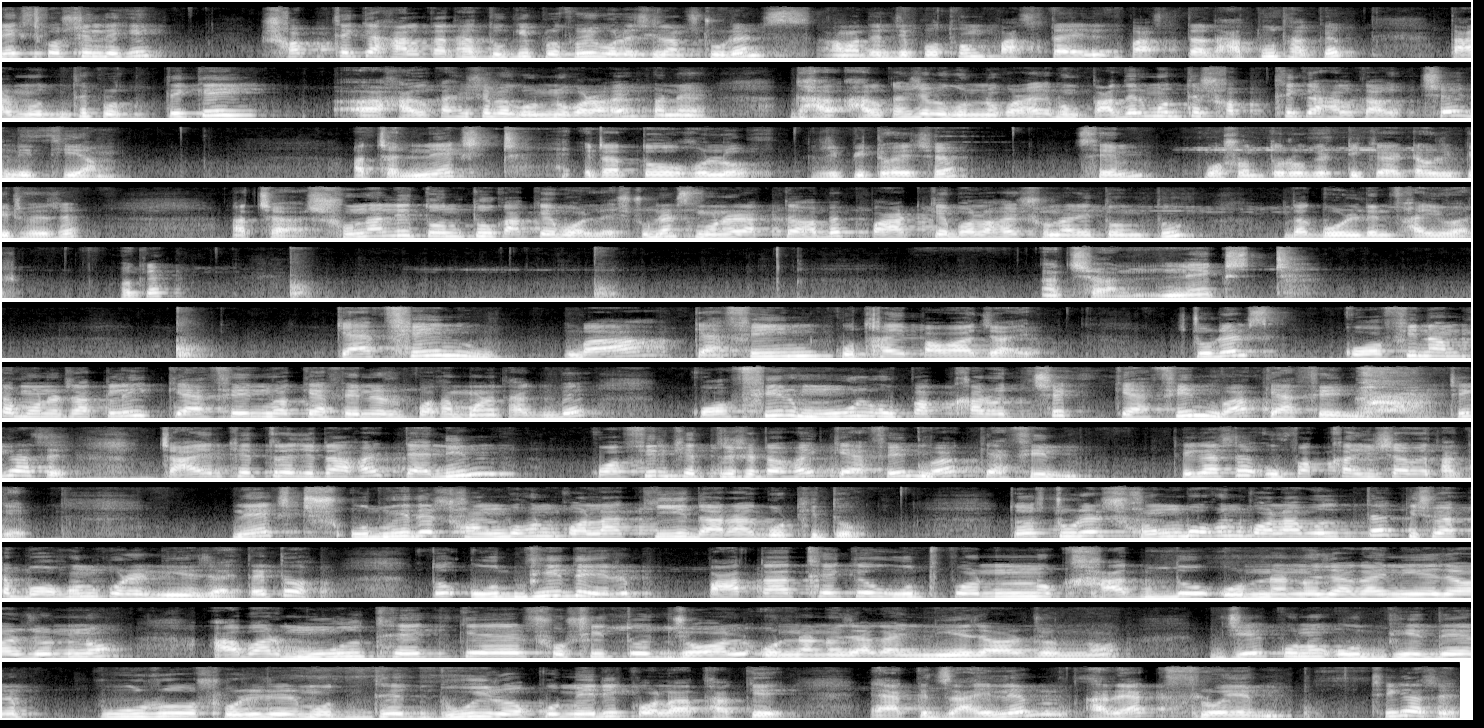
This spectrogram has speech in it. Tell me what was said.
নেক্সট কোশ্চেন দেখি। সব থেকে হালকা ধাতু কি? প্রথমেই বলেছিলাম স্টুডেন্টস আমাদের যে প্রথম পাঁচটা পাঁচটা ধাতু থাকে তার মধ্যে প্রত্যেকেই হালকা হিসেবে গণ্য করা হয় মানে হালকা হিসেবে গণ্য করা হয় এবং তাদের মধ্যে সব থেকে হালকা হচ্ছে লিথিয়াম। আচ্ছা নেক্সট এটা তো হলো রিপিট হয়েছে সেম বসন্ত রোগের টিকা এটাও রিপিট হয়েছে। আচ্ছা সোনালি তন্তু কাকে বলে? স্টুডেন্টস মনে রাখতে হবে, পাটকে বলা হয় সোনালি তন্তু দ্য গোল্ডেন ফাইবার ওকে আচ্ছা নেক্সট ক্যাফিন বা ক্যাফিন কোথায় পাওয়া যায়? স্টুডেন্টস কফি নামটা মনে রাখলেই ক্যাফেন বা ক্যাফেনের কথা মনে থাকবে। কফির মূল উপাক্ষার হচ্ছে ক্যাফিন বা ক্যাফেন, ঠিক আছে? চায়ের ক্ষেত্রে যেটা হয় ট্যানিন, কফির ক্ষেত্রে সেটা হয় ক্যাফেন বা ক্যাফিন, ঠিক আছে? উপাক্ষার হিসাবে থাকে। নেক্সট উদ্ভিদের সংবহন কলা কি দ্বারা গঠিত? তো স্টুডেন্ট সংবহন কলা বলতে কিছু একটা বহন করে নিয়ে যায়, তাই তো? তো উদ্ভিদের পাতা থেকে উৎপন্ন খাদ্য অন্যান্য জায়গায় নিয়ে যাওয়ার জন্য, আবার মূল থেকে শোষিত জল অন্যান্য জায়গায় নিয়ে যাওয়ার জন্য যে কোনো উদ্ভিদের পুরো শরীরের মধ্যে দুই রকমেরই কলা থাকে, এক জাইলেম আর এক ফ্লোয়েম, ঠিক আছে?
